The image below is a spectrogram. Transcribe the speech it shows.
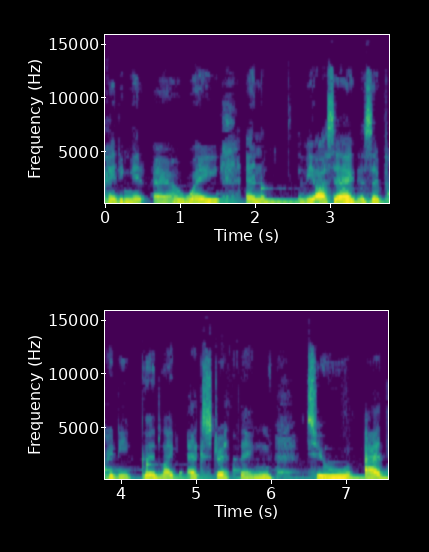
trading it away. And the Aussie egg is a pretty good like extra thing to add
